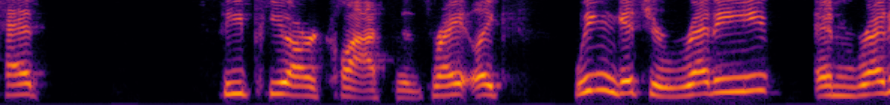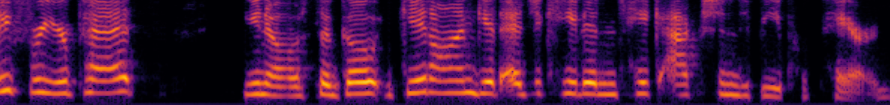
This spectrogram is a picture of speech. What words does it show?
pet CPR classes, right? Like we can get you ready and ready for your pets, you know, so go get on, get educated and take action to be prepared.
